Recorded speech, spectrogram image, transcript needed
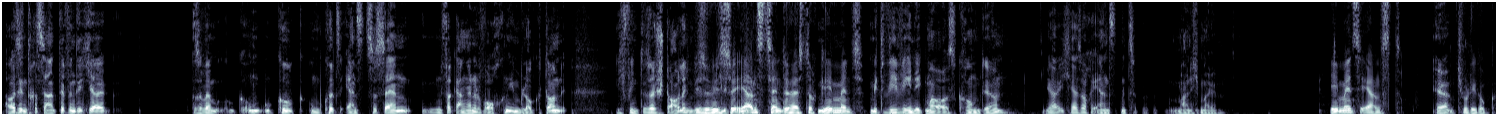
Aber das Interessante finde ich ja, also um, um, um kurz ernst zu sein, in den vergangenen Wochen im Lockdown, ich finde das erstaunlich, Wieso willst du mit, ernst sein? Du heißt doch Clemens. mit wie wenig man auskommt, ja. Ja, ich heiße auch ernst mit manchmal. Clemens Ernst. Ja. Entschuldigung.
